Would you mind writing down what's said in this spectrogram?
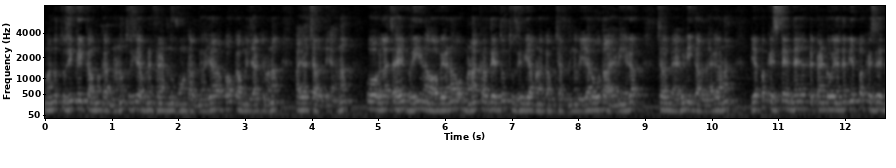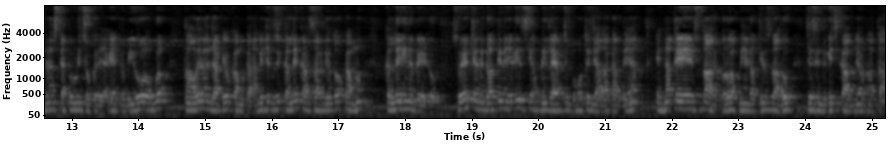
ਮੰਨ ਲਓ ਤੁਸੀਂ ਕੋਈ ਕੰਮ ਕਰਨਾ ਨਾ, ਤੁਸੀਂ ਆਪਣੇ ਫਰੈਂਡ ਨੂੰ ਫੋਨ ਕਰਦੇ ਹੋ ਯਾਰ ਆਪਾਂ ਉਹ ਕੰਮ ਜਾ ਕੇ ਹੋਣਾ ਆਜਾ ਚੱਲਦੇ ਆ, ਹਨਾ? ਉਹ ਅਗਲਾ ਚਾਹੇ ਫ੍ਰੀ ਨਾ ਹੋਵੇ, ਹਨਾ, ਉਹ ਮਨਾ ਕਰ ਦੇ ਦੋ ਤੁਸੀਂ ਵੀ ਆਪਣਾ ਕੰਮ ਛੱਡ ਦਿੰਦੇ ਹੋ, ਵੀ ਯਾਰ ਉਹ ਤਾਂ ਆਇਆ ਨਹੀਂ ਹੈਗਾ, ਚਲ ਮੈਂ ਵੀ ਨਹੀਂ ਕਰਦਾ ਹੈਗਾ, ਹਨਾ? ਵੀ ਆਪਾਂ ਕਿਸੇ ਤੇ ਇੰਨੇ ਡਿਪੈਂਡ ਹੋ ਜਾਂਦੇ ਵੀ ਆਪਾਂ ਕਿਸੇ ਦੇ ਬਿਨਾਂ ਸਟੈਪ ਵੀ ਨਹੀਂ ਚੁੱਕਦੇ ਹੈਗੇ ਕਿ ਵੀ ਉਹ ਆਊਗਾ, ਤਾਂ ਉਹਦੇ ਨਾਲ ਜਾ ਕੇ ਉਹ ਕੰਮ ਕਰਾਂਗੇ। ਜੇ ਤੁਸੀਂ ਇਕੱਲੇ ਕਰ ਸਕਦੇ ਹੋ ਤਾਂ ਉਹ ਕੰਮ ਇਕੱਲੇ ਹੀ ਨਿਬੇੜ ਲਓ। ਸੋ ਇਹ ਤਿੰਨ ਗਲਤੀਆਂ ਨੇ ਜਿਹੜੀ ਅਸੀਂ ਆਪਣੀ ਲਾਈਫ 'ਚ ਬਹੁਤ ਜ਼ਿਆਦਾ ਕਰਦੇ ਆ ਇਹਨਾਂ ਤੇ ਸੁਧਾਰ ਕਰੋ, ਆਪਣੀਆਂ ਗਲਤੀਆਂ ਸੁਧਾਰੋ, ਜੇ ਜ਼ਿੰਦਗੀ 'ਚ ਕਾਮਯਾਬ ਹੋਣਾ ਤਾਂ।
